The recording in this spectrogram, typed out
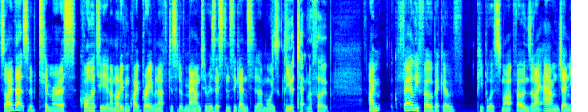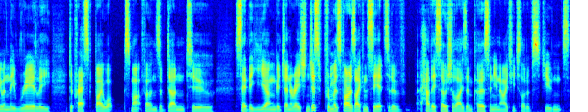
So I have that sort of timorous quality, and I'm not even quite brave enough to sort of mount a resistance against it. I'm always Are you a technophobe? I'm fairly phobic of people with smartphones, and I am genuinely really depressed by what smartphones have done to, say, the younger generation. Just from as far as I can see it, sort of how they socialize in person. You know, I teach a lot of students.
